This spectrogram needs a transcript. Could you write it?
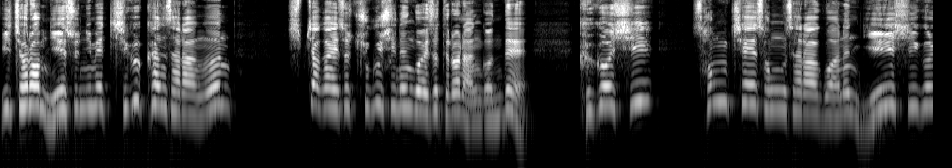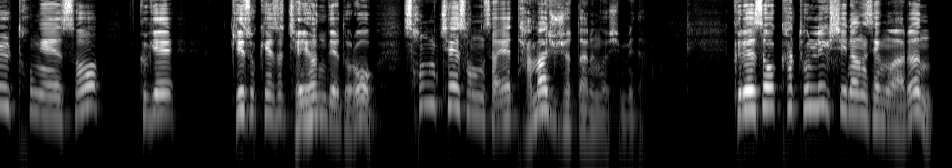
이처럼 예수님의 지극한 사랑은 십자가에서 죽으시는 거에서 드러난 건데 그것이 성체 성사라고 하는 예식을 통해서 그게 계속해서 재현되도록 성체 성사에 담아 주셨다는 것입니다. 그래서 카톨릭 신앙생활은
